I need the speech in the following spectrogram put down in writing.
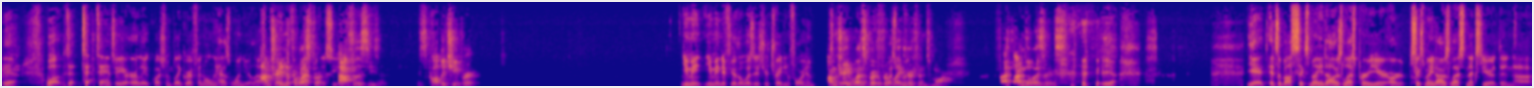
yeah. Well, to, to, to answer your earlier question, Blake Griffin only has one year left. I'm trading it for contract after Westbrook this season. after the season. It's probably cheaper. You mean you mean if you're the Wizards, you're trading for him? I'm To trading rid of- Westbrook for Blake Westbrook? Griffin tomorrow. If I'm the Wizards. yeah. Yeah, it's about six million dollars less per year, or six million dollars less next year than uh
